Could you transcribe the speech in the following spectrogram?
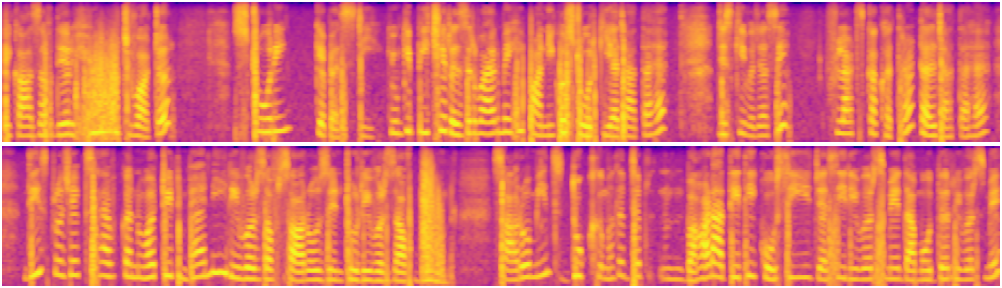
because of their huge water storing capacity क्योंकि पीछे रिजर्वायर में ही पानी को स्टोर किया जाता है, जिसकी वजह से फ्लड्स का खतरा टल जाता है। These projects have converted many rivers of sorrows into rivers of boon sorrow means दुख मतलब जब बाढ़ आती थी कोसी जैसी रिवर्स में, दामोदर रिवर्स में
